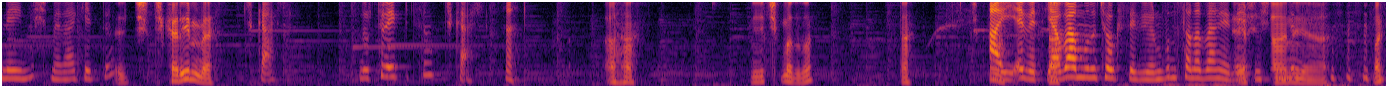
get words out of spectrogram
Neymiş merak ettim. E, ç- çıkarayım mı? Çıkar. Dur trade bitsin çıkar. Aha. Niye çıkmadı lan? Heh. Çıktı mı? Ay evet ya ben bunu çok seviyorum. Bunu sana ben hediye etmiştim. Efsane değil mi? ya. Bak.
